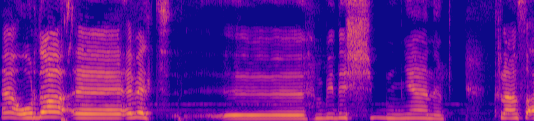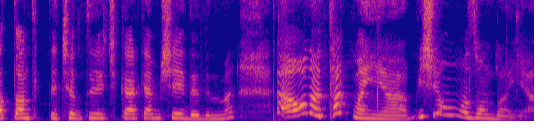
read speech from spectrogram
Ha orada e, evet bir de şimdi yani Transatlantik'te çatıya çıkarken bir şey dedim ben. Ha, ona takmayın ya. Bir şey olmaz ondan ya.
